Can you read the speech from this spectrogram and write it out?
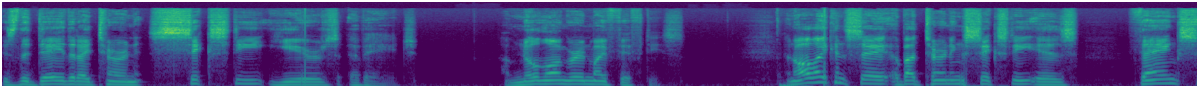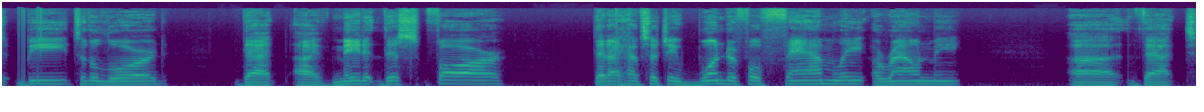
is the day that I turn 60 years of age. I'm no longer in my 50s. And all I can say about turning 60 is thanks be to the Lord that I've made it this far, that I have such a wonderful family around me, uh, that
